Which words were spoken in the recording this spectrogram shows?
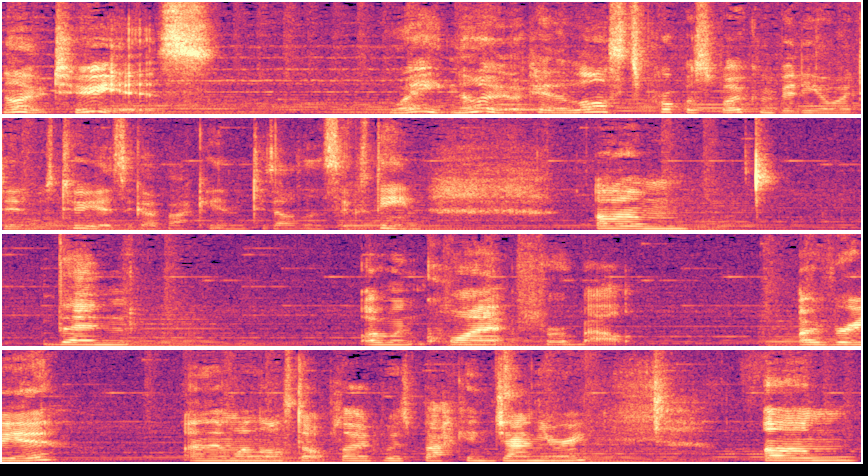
no, two years. Wait, no, okay, the last proper spoken video I did was two years ago, back in 2016. Um, then I went quiet for about over a year, and then my last upload was back in January. Um,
